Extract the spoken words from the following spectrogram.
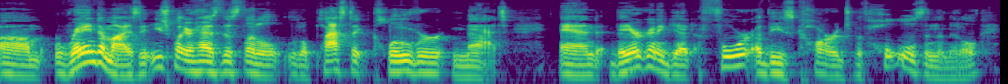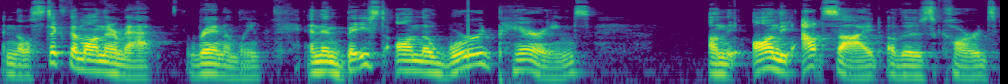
um, randomizing. Each player has this little little plastic clover mat, and they are going to get four of these cards with holes in the middle, and they'll stick them on their mat randomly. And then based on the word pairings on the on the outside of those cards,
